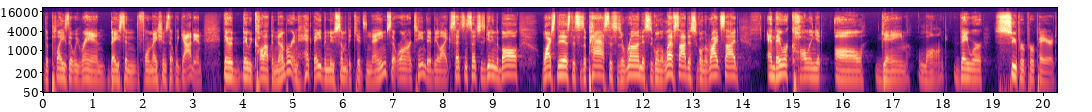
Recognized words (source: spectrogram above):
the plays that we ran based in the formations that we got in. They would they would call out the number, and heck, they even knew some of the kids' names that were on our team. They'd be like, "Such and such is getting the ball. Watch this. This is a pass. This is a run. This is going the left side. This is going the right side." And they were calling it all game long. They were super prepared.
